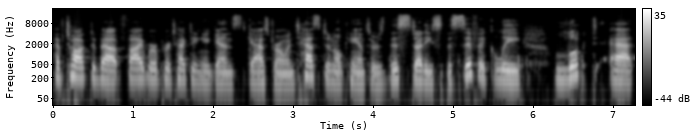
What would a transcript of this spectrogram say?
have talked about fiber protecting against gastrointestinal cancers. This study specifically looked at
